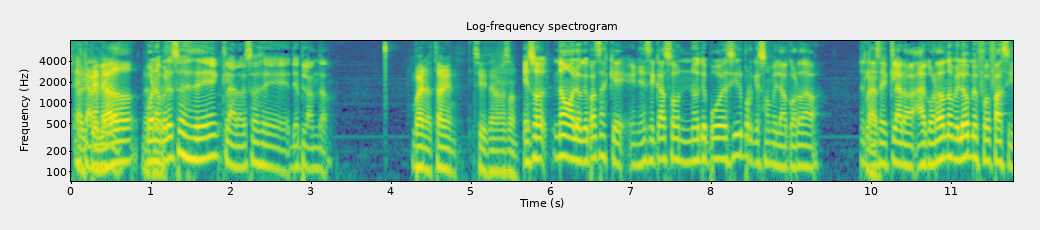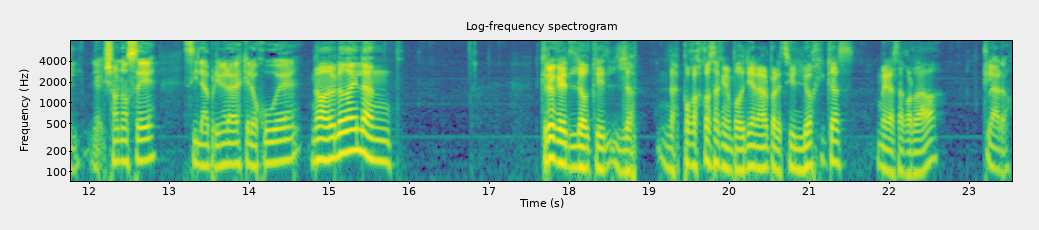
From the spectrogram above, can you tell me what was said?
El al caramelo. pelado, bueno, pero eso es de. Claro, eso es de, de Plunder. Bueno, está bien. Sí, tenés razón. Eso, no, lo que pasa es que en ese caso no te puedo decir porque eso me lo acordaba. Entonces, claro, acordándomelo me fue fácil. Yo no sé si la primera vez que lo jugué. No, de Blood Island. Creo que lo que las, las pocas cosas que me podrían haber parecido ilógicas me las acordaba. Claro.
